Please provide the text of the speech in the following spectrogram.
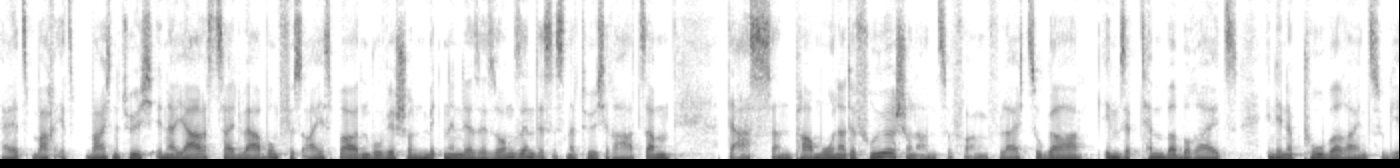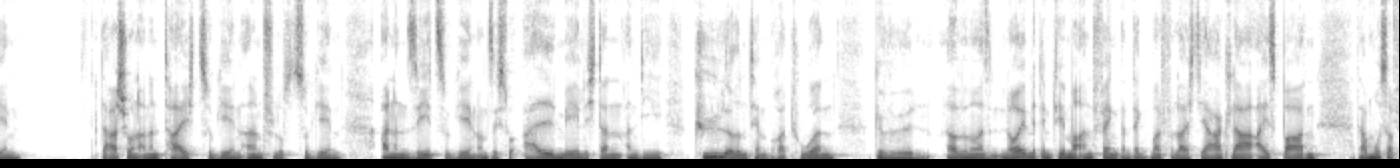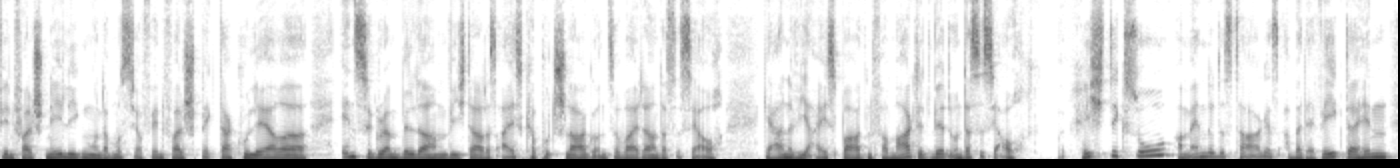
Ja, jetzt mache jetzt mach ich natürlich in der Jahreszeit Werbung fürs Eisbaden, wo wir schon mitten in der Saison sind. Es ist natürlich ratsam, das ein paar Monate früher schon anzufangen, vielleicht sogar im September bereits in den Oktober reinzugehen da schon an einen Teich zu gehen, an einen Fluss zu gehen, an einen See zu gehen und sich so allmählich dann an die kühleren Temperaturen gewöhnen. Aber wenn man neu mit dem Thema anfängt, dann denkt man vielleicht, ja klar, Eisbaden, da muss auf jeden Fall Schnee liegen und da muss ich auf jeden Fall spektakuläre Instagram-Bilder haben, wie ich da das Eis kaputt schlage und so weiter. Und das ist ja auch gerne, wie Eisbaden vermarktet wird. Und das ist ja auch richtig so am Ende des Tages, aber der Weg dahin,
